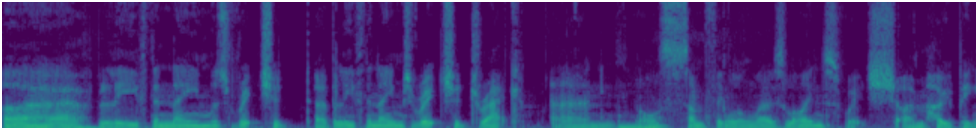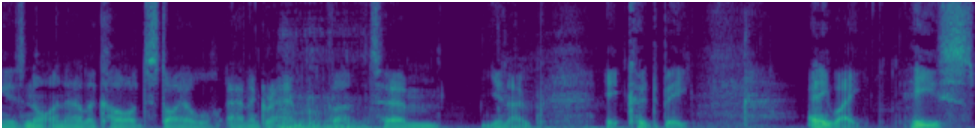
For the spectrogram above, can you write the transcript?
Uh, I believe the name was Richard. I believe the name's Richard Drakh, and or something along those lines, which I'm hoping is not an Alucard style anagram, but um, you know, it could be. Anyway, he's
